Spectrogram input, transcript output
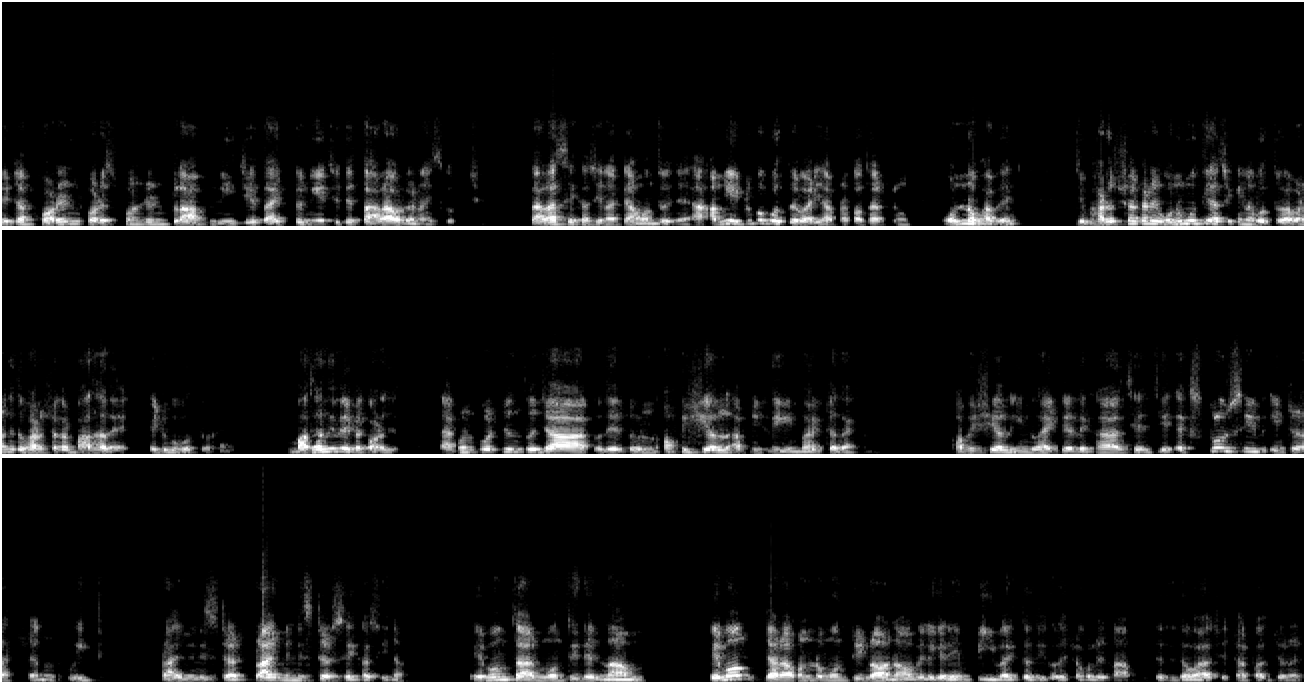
সেটা ফরেন করেসপন্ডেন্ট ক্লাব নিজে দায়িত্ব নিয়েছে যে তারা অর্গানাইজ করছে। তারা শেখ হাসিনাকে আমন্ত্রণ জানায়। আমি এটুকু বলতে পারি, আপনার কথা অন্যভাবে। যে ভারত সরকারের অনুমতি আছে কিনা বলতে পারব না, কিন্তু ভারত সরকার বাধা দেয়, এটুকু বলতে পারি। বাধা দিলে এটা করা যেত না। এখন পর্যন্ত যা ওদের ধরুন অফিসিয়াল আপনি যদি ইনভাইটটা দেখেন অফিসিয়াল ইনভাইটে লেখা আছে যে exclusive interaction with prime minister prime minister Sheikh Hasina এবং তার মন্ত্রীদের নাম এবং যারা অন্য মন্ত্রী নন, আওয়ামী লীগের এমপি বা ইত্যাদি, তাদের সকলের নাম ইত্যাদি দেওয়া আছে চার পাঁচ জনের।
